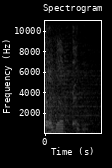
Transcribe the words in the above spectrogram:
আমার খবর।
